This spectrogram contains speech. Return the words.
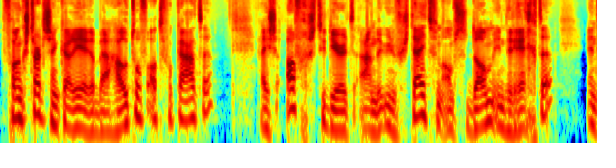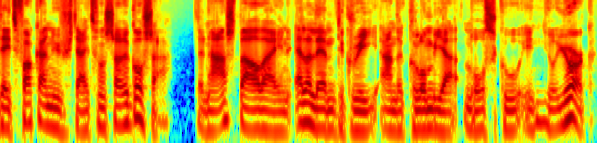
Frank startte zijn carrière bij Houthoff Advocaten. Hij is afgestudeerd aan de Universiteit van Amsterdam in de rechten en deed vak aan de Universiteit van Zaragoza. Daarnaast behaalde hij een LLM-degree aan de Columbia Law School in New York.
